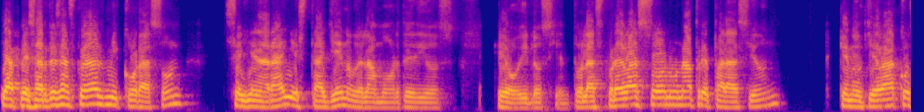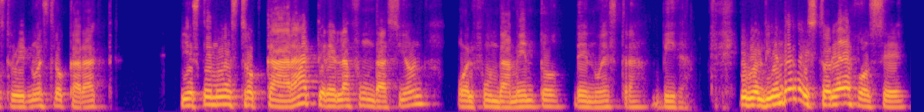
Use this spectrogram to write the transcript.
Y a pesar de esas pruebas, mi corazón se llenará y está lleno del amor de Dios que hoy lo siento. Las pruebas son una preparación que nos lleva a construir nuestro carácter. Y es que nuestro carácter es la fundación o el fundamento de nuestra vida. Y volviendo a la historia de José,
